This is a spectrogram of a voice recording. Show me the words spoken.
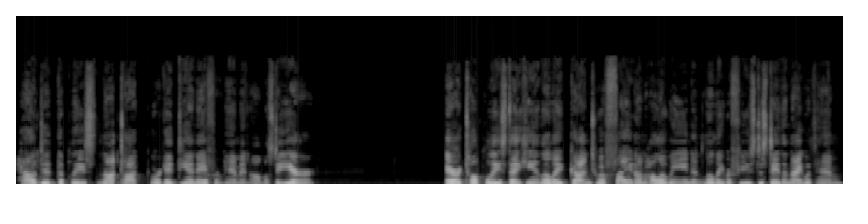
how did the police not talk or get DNA from him in almost a year? Eric told police that he and Lily got into a fight on Halloween and Lily refused to stay the night with him.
